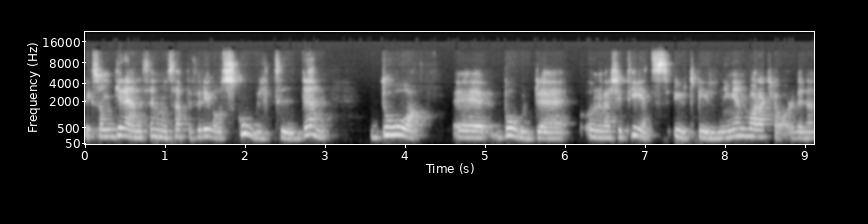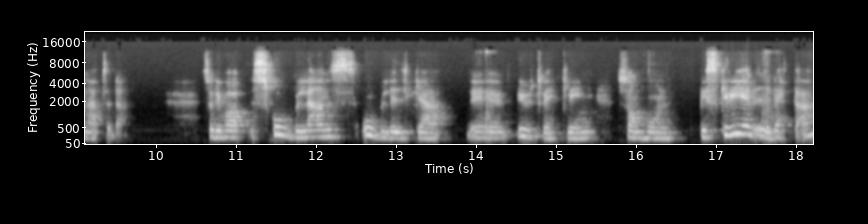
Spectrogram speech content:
liksom gränsen hon satte för det var skoltiden. Då eh, borde universitetsutbildningen vara klar vid den här tiden. Så det var skolans olika eh, utveckling som hon beskrev i detta.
